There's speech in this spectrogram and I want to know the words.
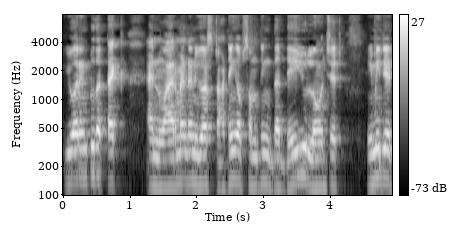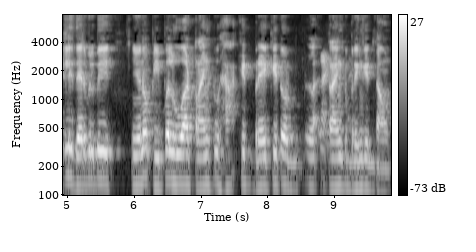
you are into the tech environment and you are starting up something the day you launch it immediately there will be you know people who are trying to hack it break it or Right. trying to bring it down.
